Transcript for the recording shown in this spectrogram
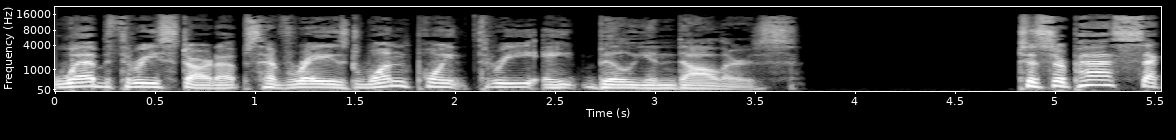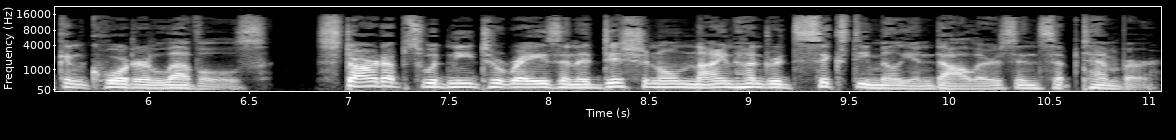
Web3 startups have raised $1.38 billion. To surpass second quarter levels, startups would need to raise an additional $960 million in September.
